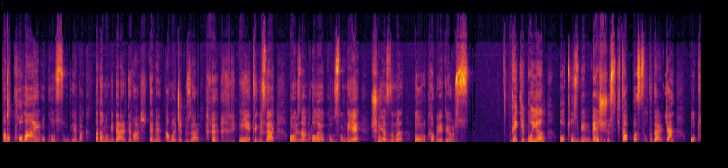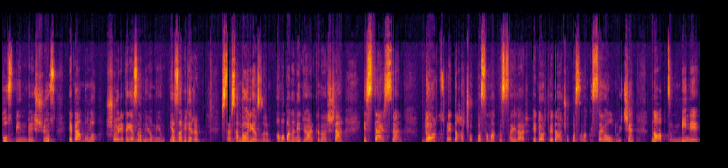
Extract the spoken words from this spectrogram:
Ama kolay okunsun diye bak. Adamın bir derdi var değil mi? Amacı güzel. Niyeti güzel. O yüzden kolay okunsun diye şu yazımı doğru kabul ediyoruz. Peki bu yıl 30.500 kitap basıldı derken 30.500. E ben bunu şöyle de yazamıyor muyum? Yazabilirim. İstersen böyle yazarım. Ama bana ne diyor arkadaşlar? İstersen 4 ve daha çok basamaklı sayılar. E 4 ve daha çok basamaklı sayı olduğu için ne yaptım? Bini,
